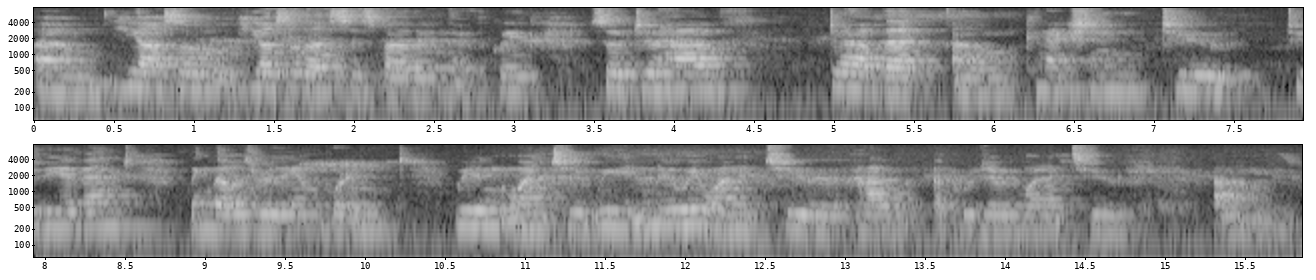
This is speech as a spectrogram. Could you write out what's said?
um, he also he also lost his father in the earthquake. So to have to have that um, connection to to the event. I think that was really important. We didn't want to. We knew we wanted to have a puja. We wanted to um,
